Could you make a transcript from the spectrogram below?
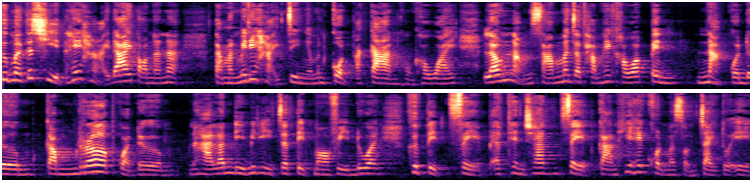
คือมันก็ฉีดให้หายได้ตอนนั้นน่ะแต่มันไม่ได้หายจริงอะมันกดอาการของเขาไว้ แล้วหนำซ้ำมันจะทำให้เขาว่าเป็นหนักกว่าเดิมกำเริบกว่าเดิมนะคะแล้วดีไม่ดีจะติดมอร์ฟีนด้วย คือติดเสพ attention เสพการที่ให้คนมาสนใจตัวเอง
